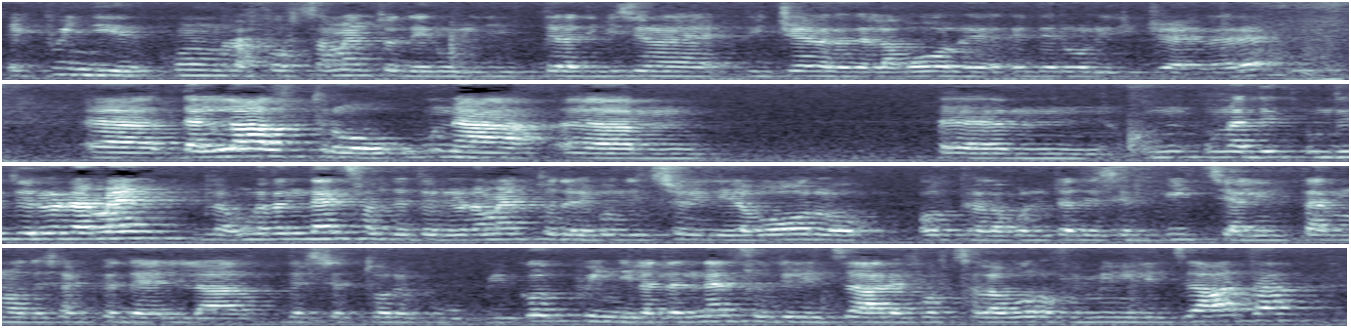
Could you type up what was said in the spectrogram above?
e quindi con un rafforzamento di, della divisione di genere del lavoro e dei ruoli di genere. Eh, dall'altro una, um, una, un una, tendenza al deterioramento delle condizioni di lavoro oltre alla qualità dei servizi all'interno ad esempio della, del settore pubblico e quindi la tendenza a utilizzare forza lavoro femminilizzata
